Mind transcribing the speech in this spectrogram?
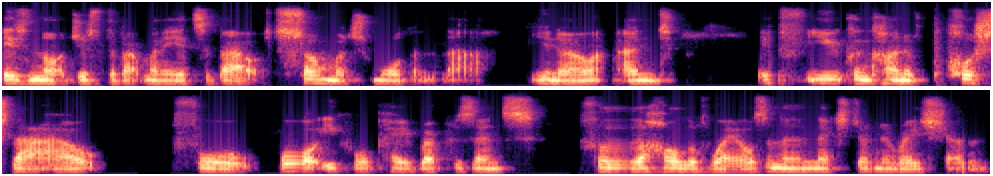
is not just about money, it's about so much more than that, you know, and if you can kind of push that out for what equal pay represents for the whole of Wales and the next generation,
